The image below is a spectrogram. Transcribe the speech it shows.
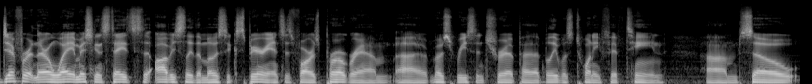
different in their own way. Michigan State's obviously the most experienced as far as program. Uh, most recent trip, I believe, was 2015. Um, so,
